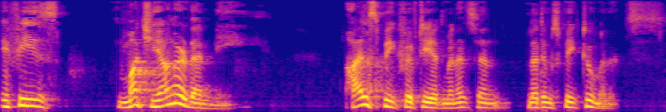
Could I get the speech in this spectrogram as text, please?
If he's much younger than me, I'll speak 58 minutes and let him speak two minutes.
